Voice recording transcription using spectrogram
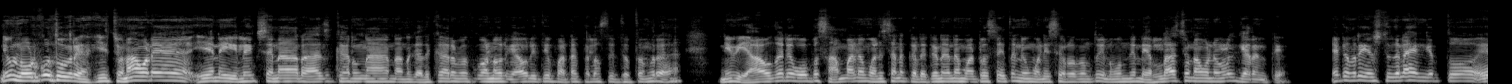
ನೀವು ನೋಡ್ಕೋತ ಹೋಗ್ರಿ. ಈ ಚುನಾವಣೆ ಏನು ಇಲೆಕ್ಷನ್ ರಾಜಕಾರಣ, ನನಗೆ ಅಧಿಕಾರ ಬೇಕು ಅನ್ನೋರ್ಗೆ ಯಾವ ರೀತಿ ಪಾಠ ಕಲಿಸ್ತಿತ್ತಂದ್ರೆ ನೀವು ಯಾವ್ದಾರೆ ಒಬ್ಬ ಸಾಮಾನ್ಯ ಮನುಷ್ಯನ ಕಡೆಗಣೆ ಮಾಡಿದ್ರೆ ಸಹಿತ ನೀವು ಮನುಷ್ಯರೋದಂತೂ ಇನ್ನು ಮುಂದಿನ ಎಲ್ಲಾ ಚುನಾವಣೆಗಳು ಗ್ಯಾರಂಟಿ. ಯಾಕಂದ್ರೆ ಎಷ್ಟು ದಿನ ಹೆಂಗಿತ್ತು, ಏ,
